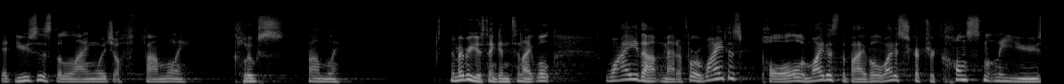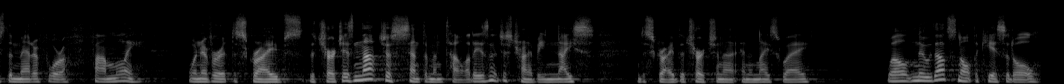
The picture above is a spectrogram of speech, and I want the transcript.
it uses the language of family, close family. Now, maybe you're thinking tonight, well, why that metaphor? Why does Paul and why does the Bible, why does Scripture constantly use the metaphor of family whenever it describes the church? Isn't that just sentimentality? Isn't it just trying to be nice and describe the church in a, in a nice way? Well, no, that's not the case at all.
